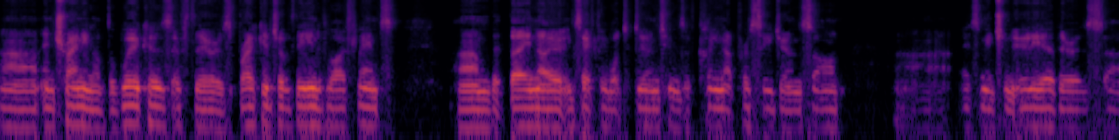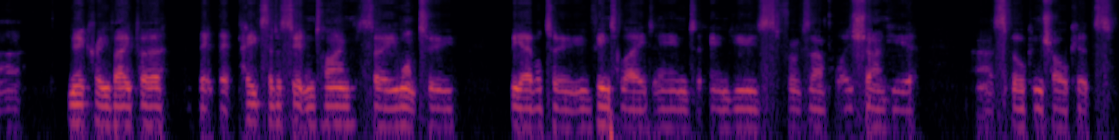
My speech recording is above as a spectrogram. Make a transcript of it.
uh, and training of the workers if there is breakage of the end-of-life lamps, um, that they know exactly what to do in terms of clean-up procedure and so on. Uh, as mentioned earlier, there is uh, mercury vapor that, that peaks at a certain time, so you want to be able to ventilate and, and use, for example, as shown here, uh, spill control kits.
